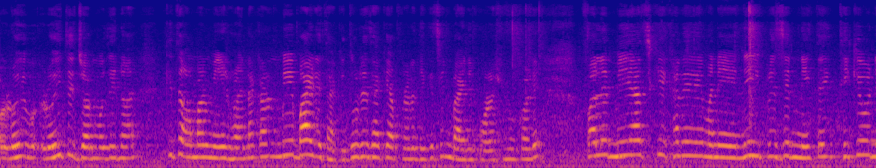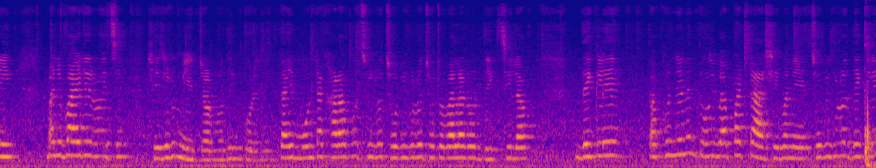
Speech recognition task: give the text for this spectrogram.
রোহি- রোহিতের জন্মদিন হয়, কিন্তু আমার মেয়ের হয় না, কারণ মেয়ে বাইরে থাকে, দূরে থাকে, আপনারা দেখেছেন, বাইরে পড়াশুনো করে। ফলে মেয়ে আজকে এখানে মানে নেই প্রেজেন্ট নেই, তাই থেকেও নেই মানে বাইরে রয়েছে, সেই জন্য মেয়ের জন্মদিন করিনি। তাই মনটা খারাপও ছিল, ছবিগুলো ছোটোবেলার ওর দেখছিলাম। দেখলে তখন জানেন তো ওই ব্যাপারটা আসে মানে ছবিগুলো দেখলে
